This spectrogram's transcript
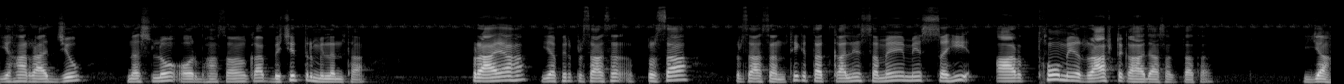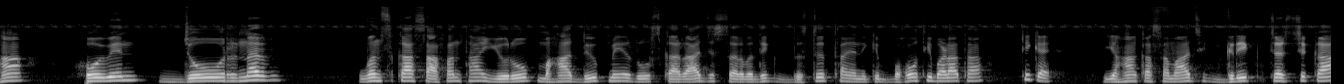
यहाँ राज्यों नस्लों और भाषाओं का विचित्र मिलन था। प्रायः या फिर प्रशासन प्रसा प्रशासन ठीक है तत्कालीन समय में सही अर्थों में राष्ट्र कहा जा सकता था। यहाँ होवेन जोरनर वंश का शासन था। यूरोप महाद्वीप में रूस का राज्य सर्वाधिक विस्तृत था, यानी कि बहुत ही बड़ा था। ठीक है, यहाँ का समाज ग्रीक चर्च का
